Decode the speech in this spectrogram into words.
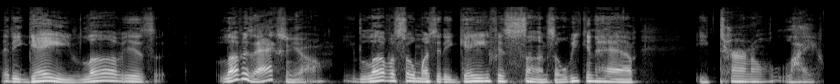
that he gave. Love is love is action, y'all. He loved us so much that he gave his son so we can have eternal life.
